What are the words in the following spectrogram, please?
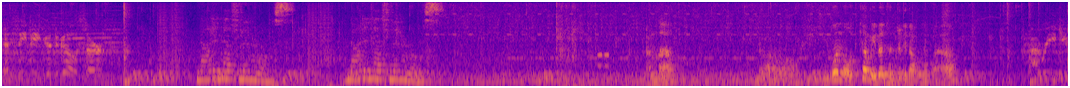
SCV good to go, sir. Not enough minerals. Not enough minerals. 맞나? 야, 이건 어떻게 하면 이런 전적이 나오는 거야? I read you.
